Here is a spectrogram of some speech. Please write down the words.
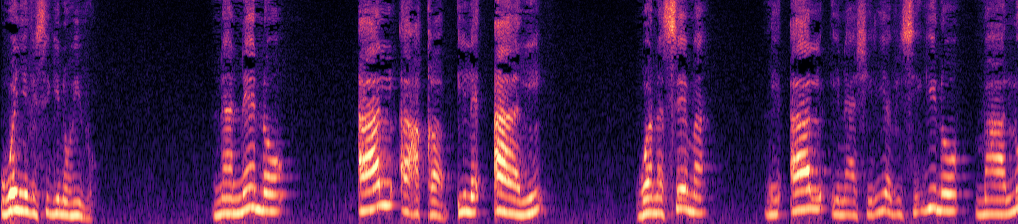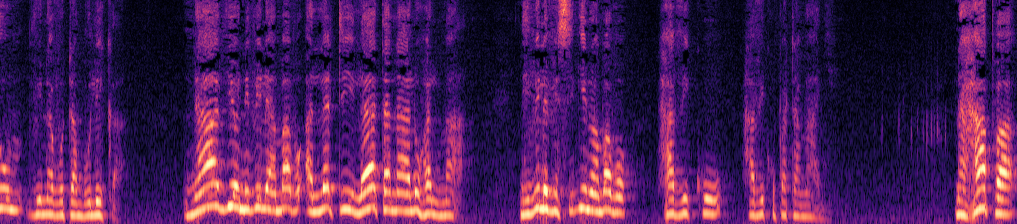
Wenye visigino hivyo. Na neno al aqab ile al wanasema ni al inaashiria visigino maalum vinavyotambulika. Navyo ni vile ambavyo alati la tanaluha lma ni vile visigino ambavyo haviku havikupata maji. Na hapa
